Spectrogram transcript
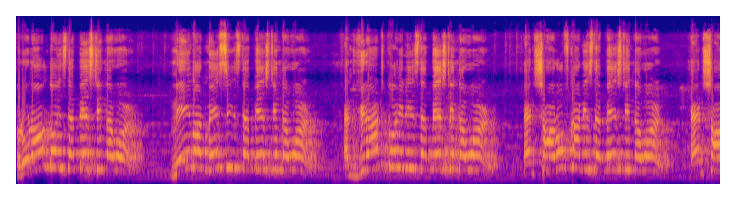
Ronaldo is the best in the world. Neymar Messi is the best in the world. And Virat Kohli is the best in the world. And Shah Khan is the best in the world. And Shah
